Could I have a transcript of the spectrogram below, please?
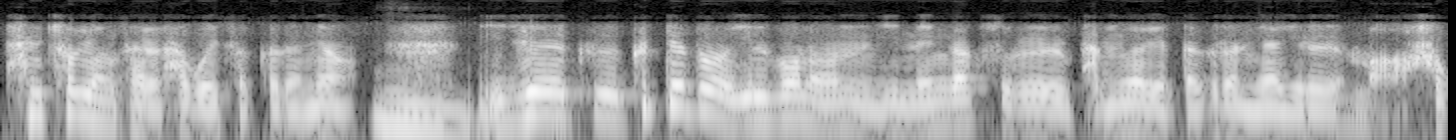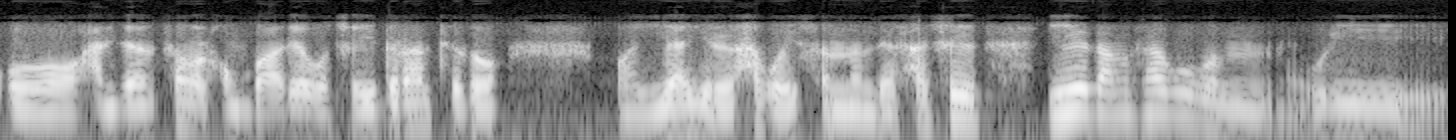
판촉 행사를 하고 있었거든요. 음. 이제 그 그때도 일본은 이 냉각수를 방류하겠다 그런 이야기를 뭐 하고 안전성을 홍보하려고 저희들한테도 뭐 이야기를 하고 있었는데 사실 이해 당사국은 우리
